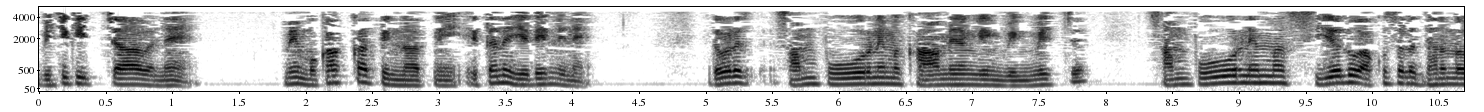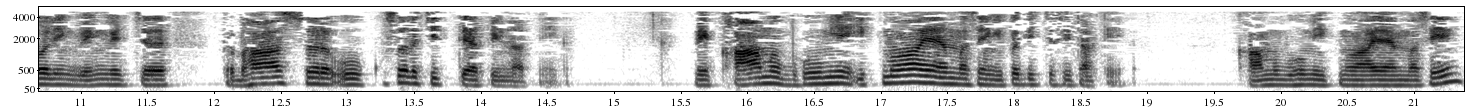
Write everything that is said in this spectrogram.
විචිකිච්ඡාව නැහැ. මේ මොකක්වත් පින්නවත් නේ එතන යෙදෙන්නේ නැහැ. එතකොට සම්පූර්ණයෙන්ම කාමයන්ගෙන් වෙන් වෙච්ච සම්පූර්ණයෙන්ම සියලු අකුසල ධර්ම වලින් වෙන් වෙච්ච ප්‍රභාස්වර වූ කුසල චිත්තයක් පින්නත් මේක. මේ කාම භූමියේ ඉක්මවා යෑම වශයෙන් ඉපදිච්ච සිතක් ඒක. කාම භූමිය ඉක්මවා යෑම වශයෙන්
